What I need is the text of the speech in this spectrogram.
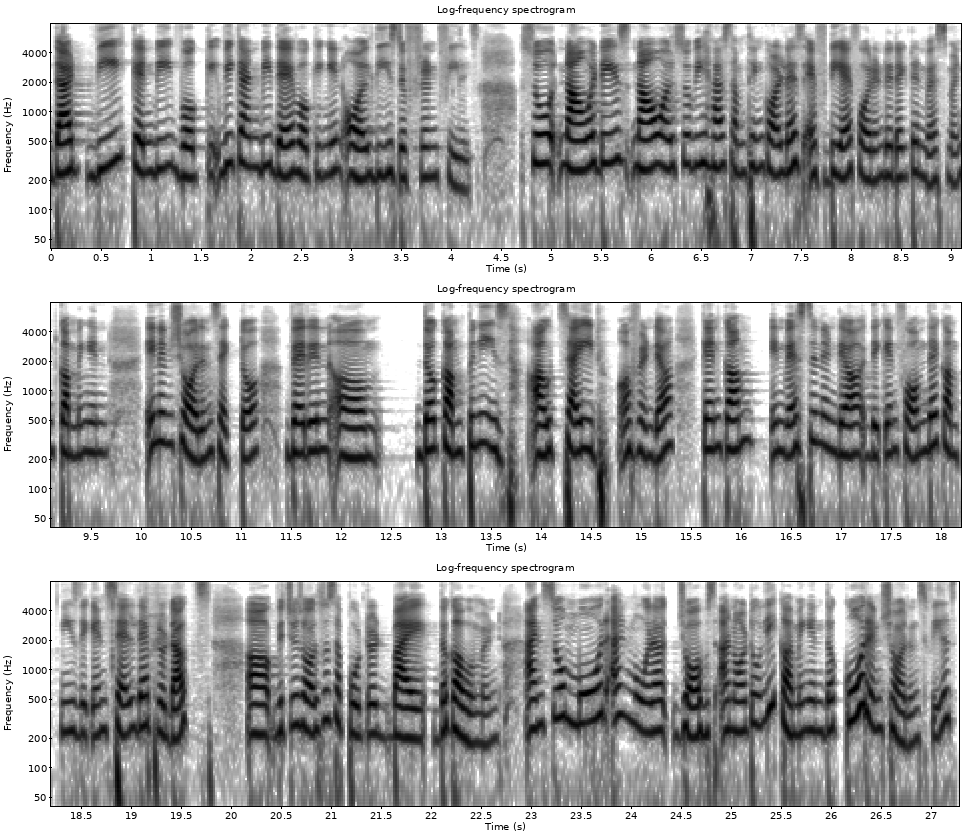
that we can be working we can be there working in all these different fields. So nowadays now also we have something called as fdi foreign direct investment coming in in insurance sector wherein um, the companies outside of India can come invest in India, they can form their companies, they can sell their products, uh, which is also supported by the government. And so more and more uh, jobs are not only coming in the core insurance fields,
